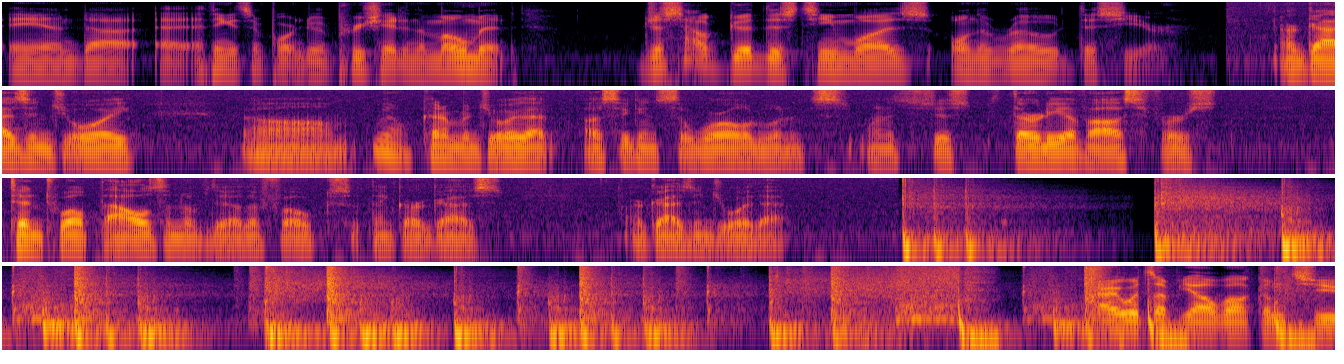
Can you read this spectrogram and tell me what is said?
And uh, I think it's important to appreciate in the moment just how good this team was on the road this year. Our guys enjoy, um, you know, kind of enjoy that us against the world when it's when it's just 30 of us versus 10, 12,000 of the other folks. I think our guys, our guys enjoy that. All right, what's up, y'all? Welcome to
